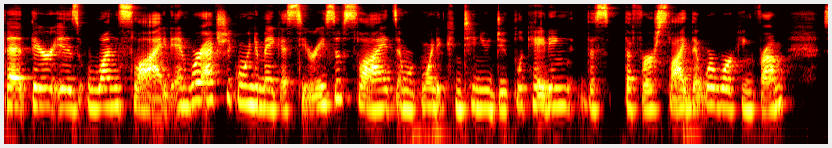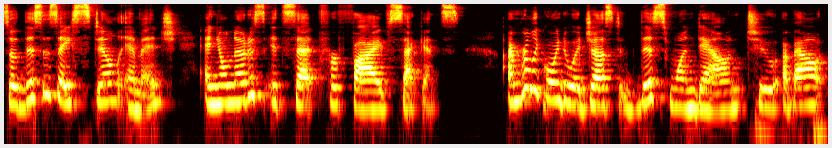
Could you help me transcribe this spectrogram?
that there is one slide and we're actually going to make a series of slides and we're going to continue duplicating this, the first slide that we're working from. So this is a still image and you'll notice it's set for five seconds. I'm really going to adjust this one down to about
